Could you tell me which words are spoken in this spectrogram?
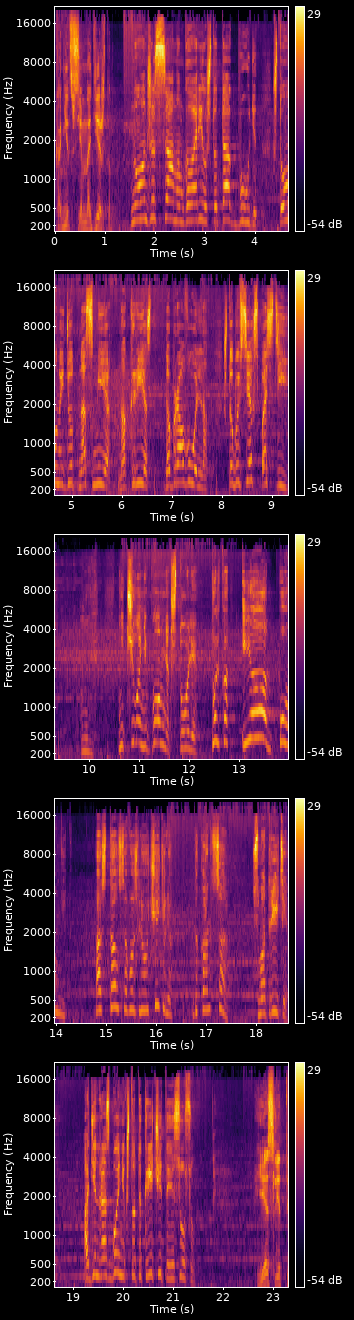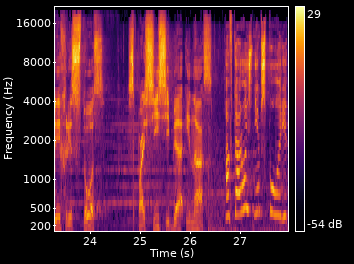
Конец всем надеждам Но он же сам им говорил, что так будет Что он идет на смерть, на крест, добровольно Чтобы всех спасти. Ничего не помнят, что ли? Только Иоанн помнит. Остался возле учителя до конца. Смотрите, один разбойник что-то кричит Иисусу. Если ты Христос, спаси себя и нас А второй с ним спорит.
